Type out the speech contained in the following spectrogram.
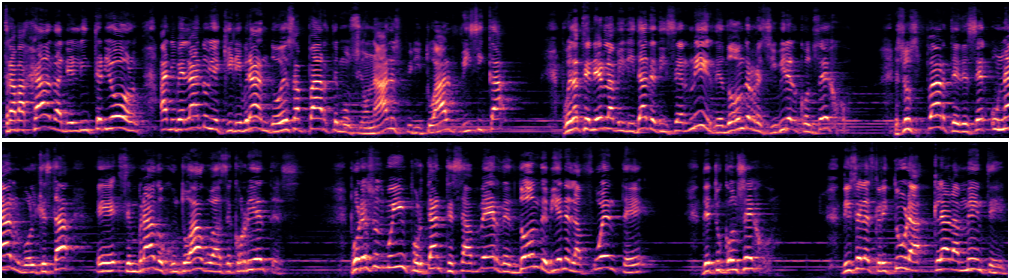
trabajada en el interior, anivelando y equilibrando esa parte emocional, espiritual, física, pueda tener la habilidad de discernir de dónde recibir el consejo. Eso es parte de ser un árbol que está eh, sembrado junto a aguas de corrientes. Por eso es muy importante saber de dónde viene la fuente de tu consejo. Dice la escritura claramente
